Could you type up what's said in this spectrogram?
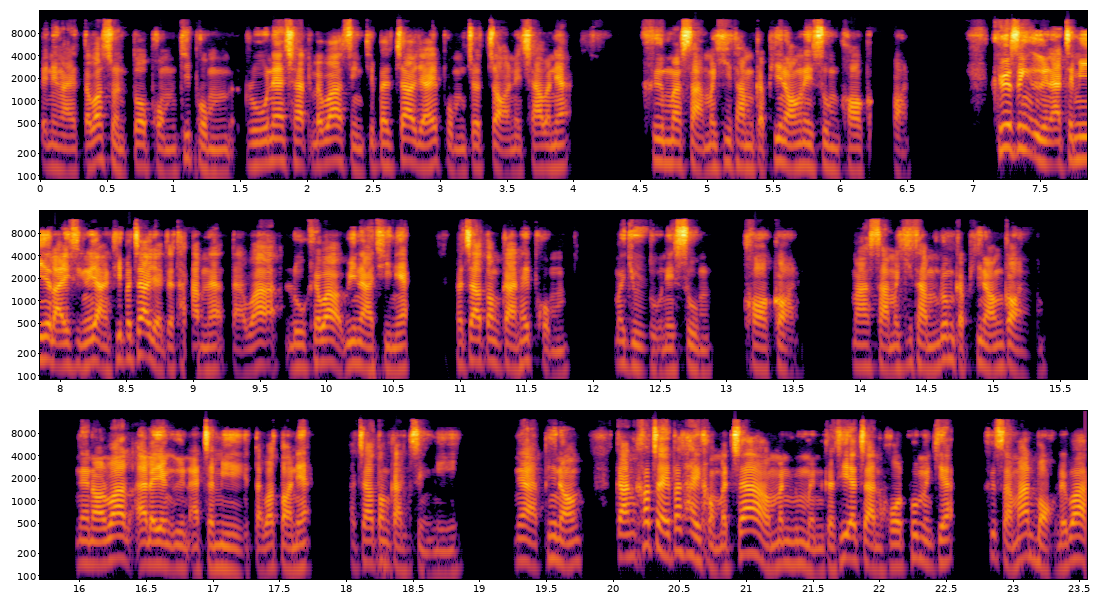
เป็นยังไง แต่ว่าส่วนตัวผมที่ผมรู้แน่ชัดเลยว่าสิ่งที่พระเจ้าอยากให้ผมจดจ่อในเช้าวันนี้คือมาสามัคคีทำกับพี่น้องในซุมคอก่อน คือสิ่งอื่นอาจจะมีหลายสิ่งหลายอย่างที่พระเจ้าอยากจะทำนะ แต่ว่ารู้แค่ว่าวินาทีนี้พระเจ้าต้องการให้ผมมาอยู่ในซุมคอก่อน มาสามัคคีทำร่วมกับพี่น้องก่อน แน่นอนว่าอะไรอย่างอื่นอาจจะมี แต่ว่าตอนนี้พระเจ้าต้องการสิ่งนี้เนี่ยพี่น้องการเข้าใจพระทัยของพระเจ้ามันเหมือนกับที่อาจารย์โฮสพูดเมื่อกี้คือสามารถบอกได้ว่า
